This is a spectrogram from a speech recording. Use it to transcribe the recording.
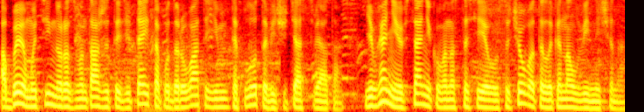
аби емоційно розвантажити дітей та подарувати їм тепло та відчуття свята. Євгенія Овсянікова, Анастасія Усачова, телеканал Вінниччина.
